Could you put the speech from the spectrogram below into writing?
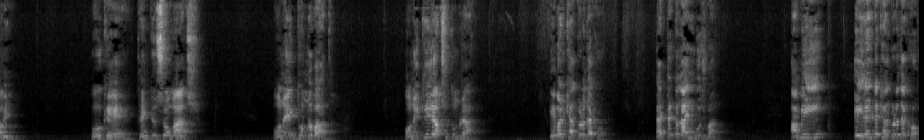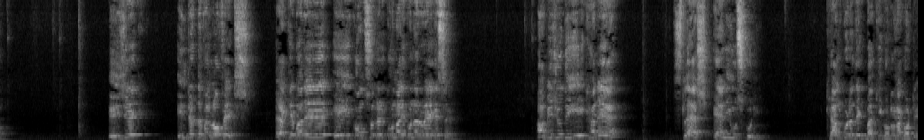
আমি। Okay thank you so much অনেক ধন্যবাদ। অনেকেই আছো তোমরা। এবার খেয়াল করে দেখো। একটা একটা লাইন বুঝবা। আমি এই লাইনটা খেয়াল করে দেখো। এই যে enter the value of x, একেবারে এই কনসোলের কোনায় কোনায় রয়ে গেছে। আমি যদি এখানে স্ল্যাশ এন ইউজ করি, খেয়াল করে দেখবা কি ঘটনা ঘটে।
